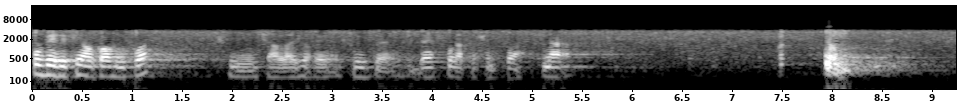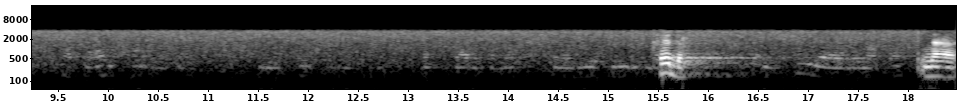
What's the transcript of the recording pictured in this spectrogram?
faut vérifier encore une fois. Puis, Inch'Allah, j'aurai plus d'infos la prochaine fois. Non. خضر نعم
